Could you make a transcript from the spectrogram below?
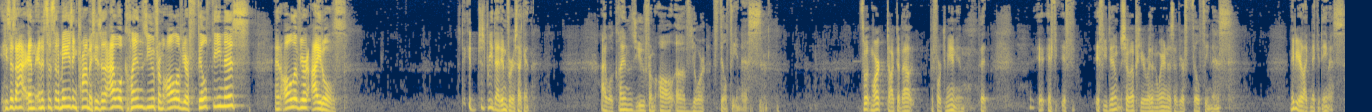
he says, I, and, and it's this amazing promise. He says, I will cleanse you from all of your filthiness and all of your idols. Take it, just breathe that in for a second. I will cleanse you from all of your filthiness. That's what Mark talked about before communion. That if, if, if you don't show up here with an awareness of your filthiness, maybe you're like Nicodemus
